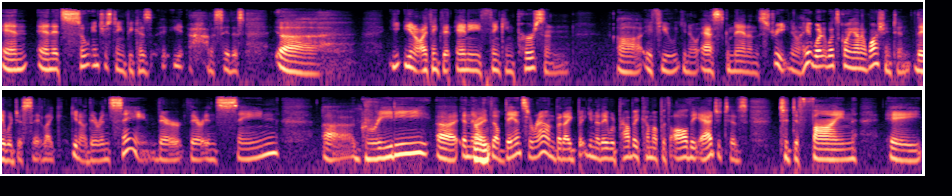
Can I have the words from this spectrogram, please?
And and it's so interesting because you know, how to say this. Uh, you know, I think that any thinking person, uh, if you you know ask a man on the street, you know, hey, what, what's going on in Washington? They would just say like, you know, they're insane. They're they're insane. Uh, greedy, uh, and they'll right. they'll dance around. But I, but you know, they would probably come up with all the adjectives to define a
